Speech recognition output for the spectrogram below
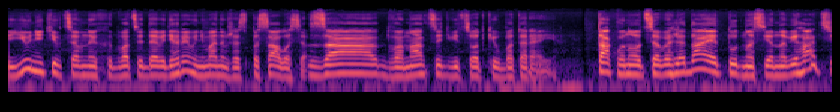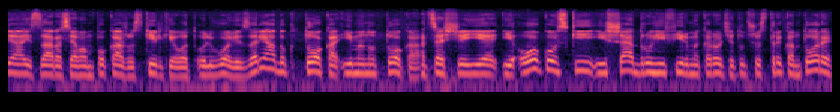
юнітів, це в них 29 гривень. У мене вже списалося за 12% батареї. Так воно це виглядає. Тут у нас є навігація, і зараз я вам покажу, скільки от у Львові зарядок, тока, іменно тока. А це ще є і Оковський, і ще другі фірми. Коротше, тут щось три контори,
